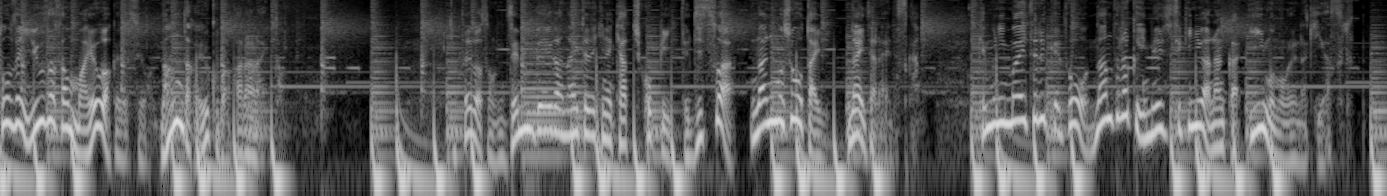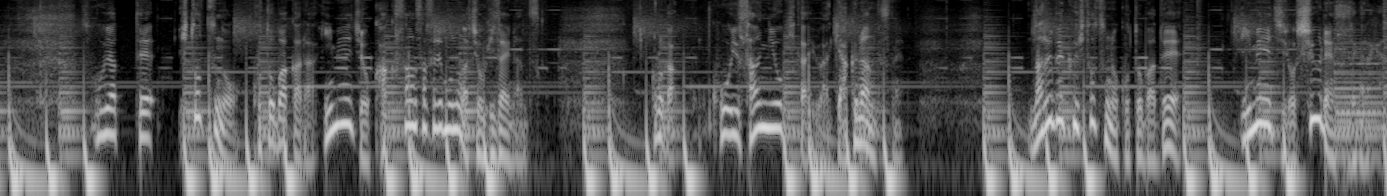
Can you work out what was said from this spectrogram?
当然ユーザーさんも迷うわけですよ。なんだかよくわからないと。例えばその全米が内定的なキャッチコピーって実は何も正体ないじゃないですか。煙巻いてるけどなんとなくイメージ的にはなんかいいもののような気がする。そうやって一つの言葉からイメージを拡散させるものが消費財なんです。ところがこういう産業機械は逆なんですね。なるべく一つの言葉でイメージを修練させなきゃいけな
